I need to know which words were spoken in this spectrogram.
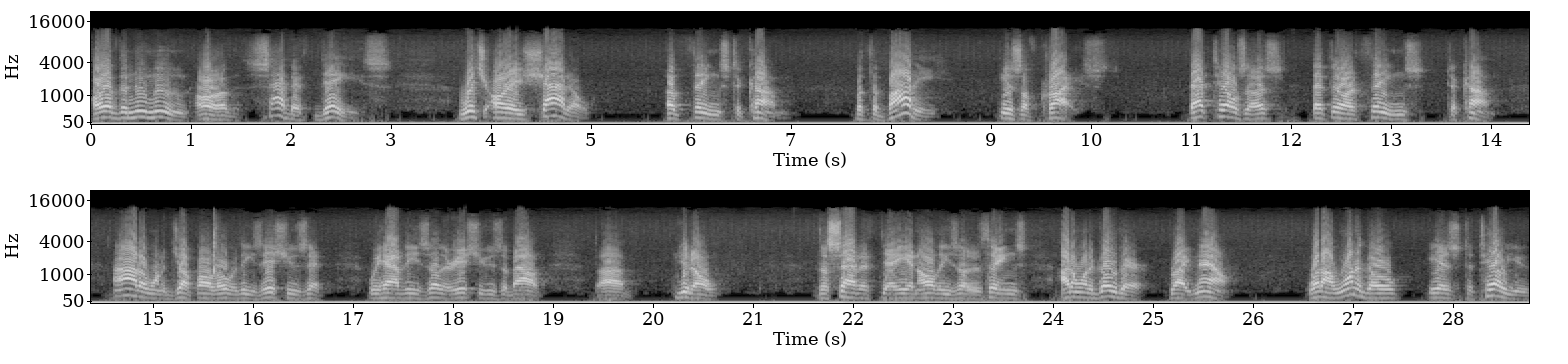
or of the new moon, or of Sabbath days, which are a shadow of things to come. But the body is of Christ. That tells us that there are things to come. I don't want to jump all over these issues that we have these other issues about, uh, you know, the Sabbath day and all these other things. I don't want to go there right now. What I want to go is to tell you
